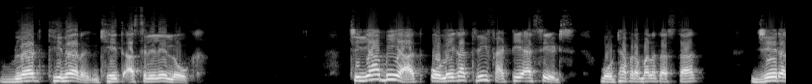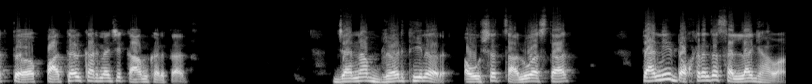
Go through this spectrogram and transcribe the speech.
ब्लड थिनर घेत असलेले लोक. चिया बियात ओमेगा थ्री फॅटी ऍसिड्स मोठ्या प्रमाणात असतात जे रक्त पातळ करण्याचे काम करतात. ज्यांना ब्लड थिनर औषध चालू असतात त्यांनी डॉक्टरांचा सल्ला घ्यावा.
